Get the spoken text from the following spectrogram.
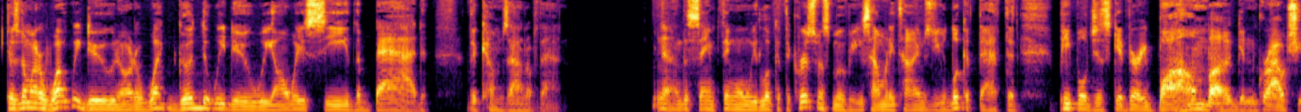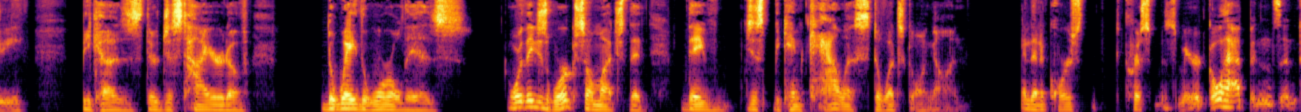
Because no matter what we do, no matter what good that we do, we always see the bad that comes out of that. Yeah, the same thing when we look at the Christmas movies. How many times do you look at that that people just get very bah humbug and grouchy because they're just tired of the way the world is, or they just work so much that they've just became callous to what's going on. And then, of course, the Christmas miracle happens and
